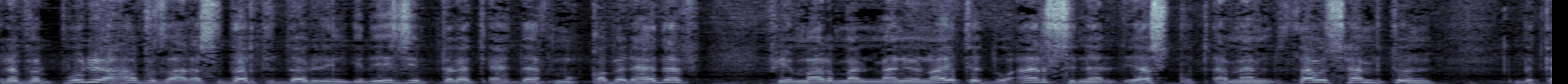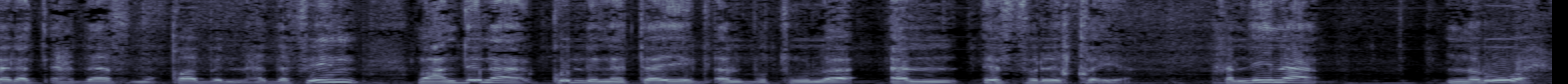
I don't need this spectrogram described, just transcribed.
ليفربول يحافظ على صدارة الدوري الإنجليزي بثلاث أهداف مقابل هدف في مرمى المان يونايتد وأرسنال يسقط أمام ساوثهامبتون بثلاث أهداف مقابل هدفين وعندنا كل نتائج البطولة الإفريقية. خلينا نروح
